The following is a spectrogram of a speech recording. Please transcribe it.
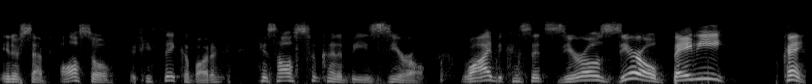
intercept also, if you think about it, is also going to be 0. Why? Because it's 0, 0, baby! Okay,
